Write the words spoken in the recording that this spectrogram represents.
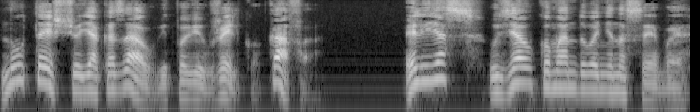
Ну, те, що я казав, відповів Желько, кафа. Еліяс узяв командування на себе.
